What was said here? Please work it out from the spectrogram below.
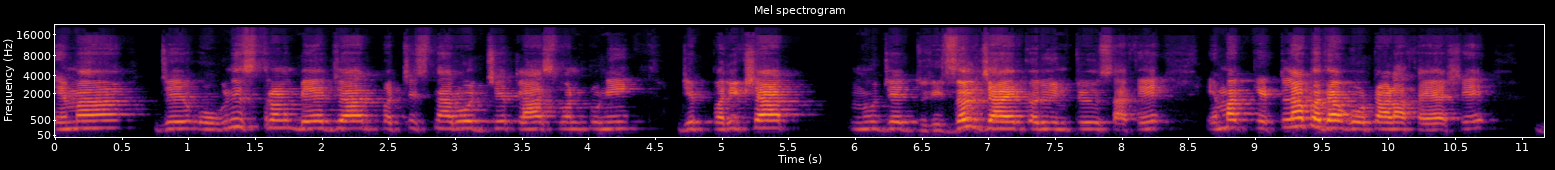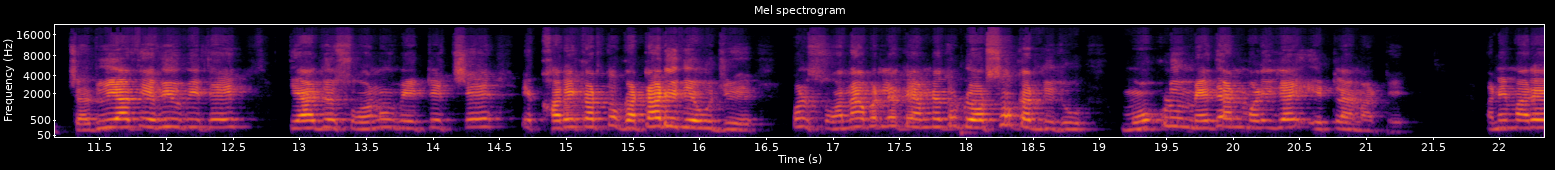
એમાં જે ઓગણીસ ત્રણ બે હજાર પચીસના રોજ જે ક્લાસ વન ટુની જે પરીક્ષાનું જે રિઝલ્ટ જાહેર કર્યું ઇન્ટરવ્યુ સાથે, એમાં કેટલા બધા ગોટાળા થયા છે. જરૂરિયાત એવી ઊભી થઈ કે આ જે સોનું વેટેજ છે, એ ખરેખર તો ઘટાડી દેવું જોઈએ. પણ સોના બદલે તો એમને તો દોઢસો કરી દીધું. મોકળું મેદાન મળી જાય એટલા માટે. અને મારે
